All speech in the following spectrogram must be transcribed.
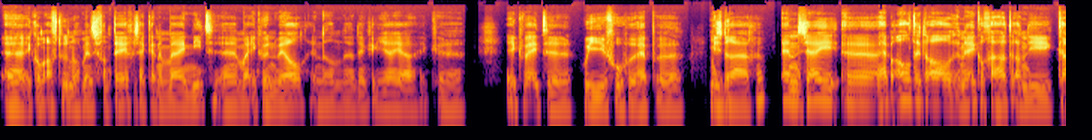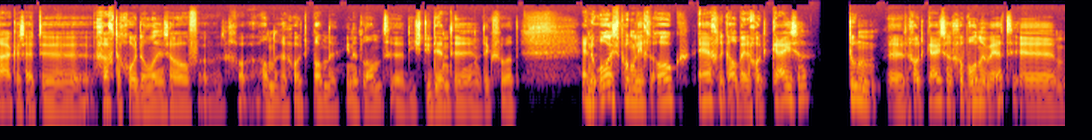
Uh, ik kom af en toe nog mensen van tegen. Zij kennen mij niet, uh, maar ik hun wel. En dan uh, denk ik, ja, ja, ik, ik weet hoe je je vroeger hebt misdragen. En zij hebben altijd al een hekel gehad aan die krakers uit de grachtengordel en zo. Of andere grote panden in het land. die studenten en weet ik veel wat. En de oorsprong ligt ook eigenlijk al bij de Grote Keizer. Toen de Grote Keizer gewonnen werd ehm,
